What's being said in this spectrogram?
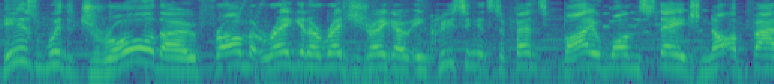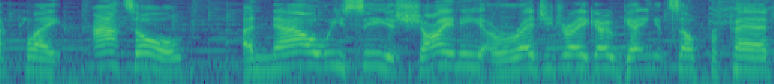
Here's Withdraw, though, from regular Regidrago, increasing its defense by one stage. Not a bad play at all. And now we see a shiny Regidrago getting itself prepared.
